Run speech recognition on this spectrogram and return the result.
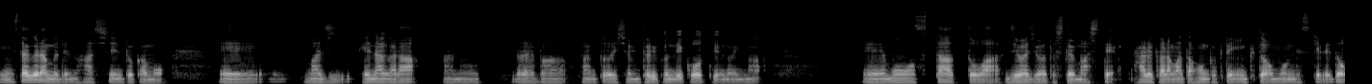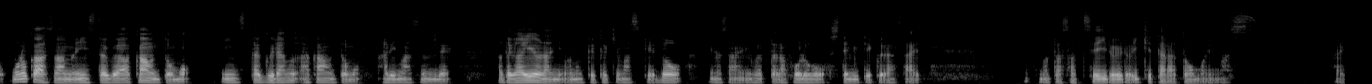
インスタグラムでの発信とかも、えー、交えながら、あの、ドライバーさんと一緒に取り組んでいこうというのを今、えー、もうスタートはじわじわとしてまして、春からまた本格的に行くとは思うんですけれど、諸川さんのインスタグラムアカウントも、インスタグラムアカウントもありますんで、また概要欄にも載っけときますけど、皆さんよかったらフォローしてみてください。また撮影いろいろ行けたらと思います。はい、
